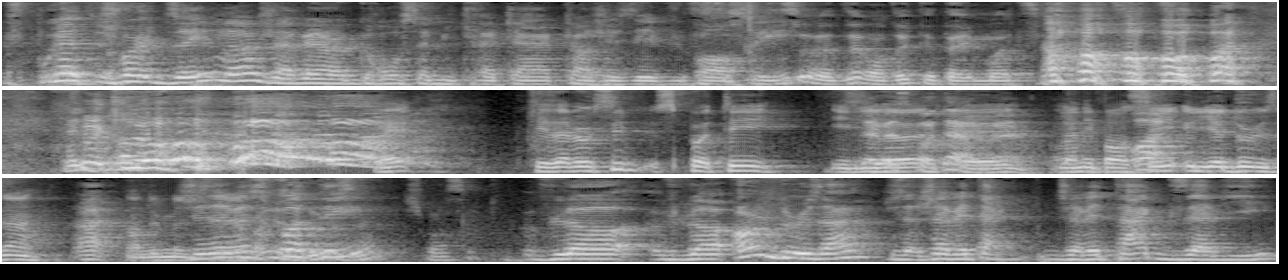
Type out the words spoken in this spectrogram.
Je pourrais, je vais le dire, là, j'avais un gros semi-craquant quand je les ai vus passer. Ça veut dire, on dirait que t'étais émotif. Le Fait que là, Ouais. Tu les avais aussi spotés euh, l'année passée, Ouais. il y a deux ans, Ouais. en Je 2019. les avais spotés. je pensais. V'là, v'là un, deux ans, j'avais tag, j'avais tag Xavier,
